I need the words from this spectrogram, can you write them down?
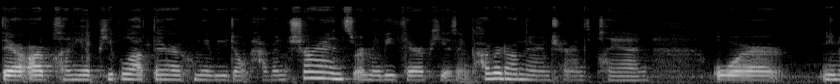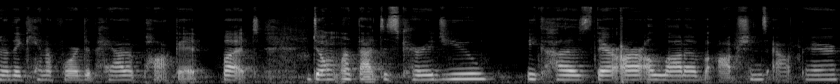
there are plenty of people out there who maybe don't have insurance or maybe therapy isn't covered on their insurance plan or you know they can't afford to pay out of pocket but don't let that discourage you because there are a lot of options out there.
